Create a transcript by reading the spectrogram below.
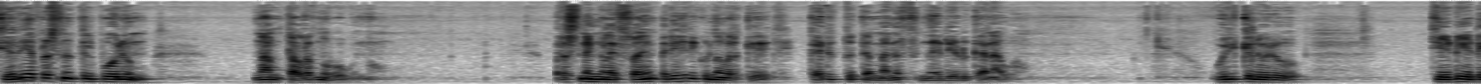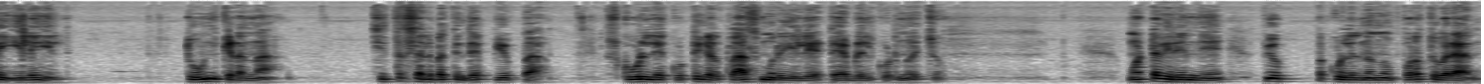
ചെറിയ പ്രശ്നത്തിൽ പോലും നാം തളർന്നു പോകുന്നു. പ്രശ്നങ്ങളെ സ്വയം പരിഹരിക്കുന്നവർക്ക് കരുത്തുറ്റ മനസ്സ് നേടിയെടുക്കാനാവും. ഒരിക്കലൊരു ചെടിയുടെ ഇലയിൽ തൂങ്ങിക്കിടന്ന ചിത്രശലഭത്തിന്റെ പ്യൂപ്പ സ്കൂളിലെ കുട്ടികൾ ക്ലാസ് മുറിയിലെ ടേബിളിൽ കൊണ്ടുവച്ചു മുട്ട വിരിഞ്ഞ് പ്യൂപ്പക്കുള്ളിൽ നിന്നും പുറത്തു വരാൻ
